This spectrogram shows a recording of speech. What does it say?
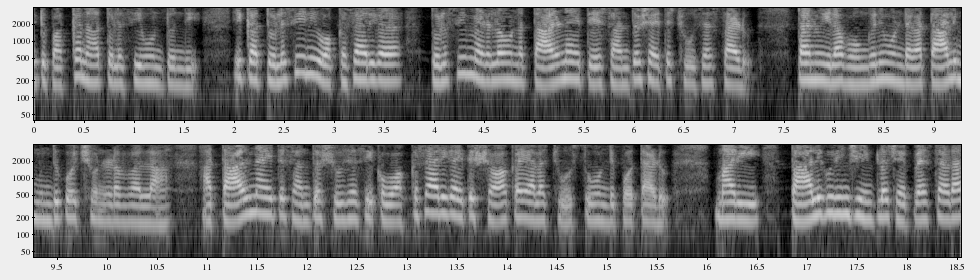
ఇటు పక్కన తులసి ఉంటుంది. ఇక తులసిని ఒక్కసారిగా తులసి మెడలో ఉన్న తాళినైతే సంతోష్ అయితే చూసేస్తాడు. తను ఇలా వంగుని ఉండగా తాలి ముందుకు వచ్చి ఉండడం వల్ల ఆ తాళిని అయితే సంతోష్ చూసేసి ఇక ఒక్కసారిగా అయితే షాక్ అయ్యి అలా చూస్తూ ఉండిపోతాడు. మరి తాలి గురించి ఇంట్లో చెప్పేస్తాడా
